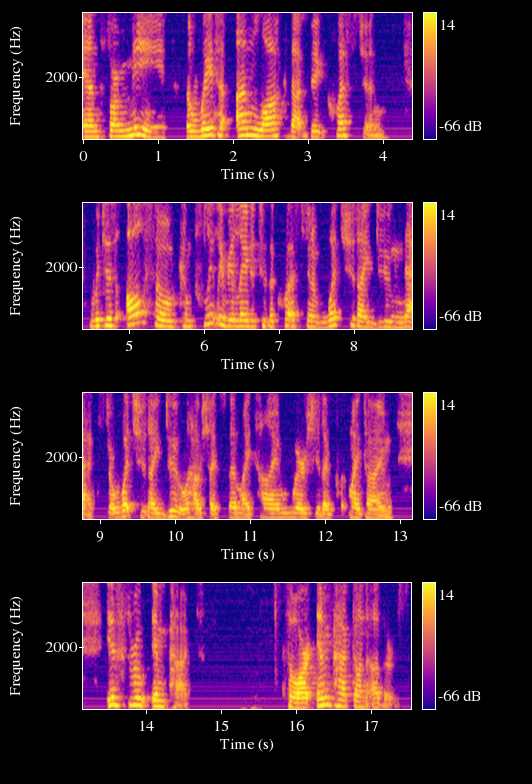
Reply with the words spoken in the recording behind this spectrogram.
and for me the way to unlock that big question, which is also completely related to the question of what should I do next or what should I do? How should I spend my time? Where should I put my time? Is through impact. So, our impact on others.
